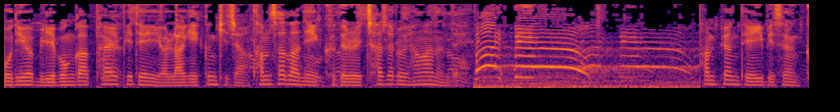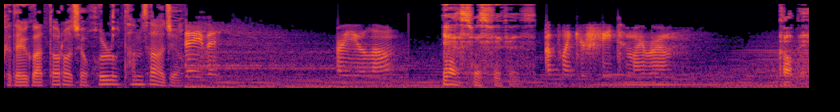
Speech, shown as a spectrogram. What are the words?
곧이어 밀본과 파일피드의 연락이 끊기자 탐사단이 그들을 찾으러 향하는데 한편 데이빗은 그들과 떨어져 홀로 탐사하죠. David, are you alone? Yes, Miss Vickers. Uplink your feet to my room. Copy.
